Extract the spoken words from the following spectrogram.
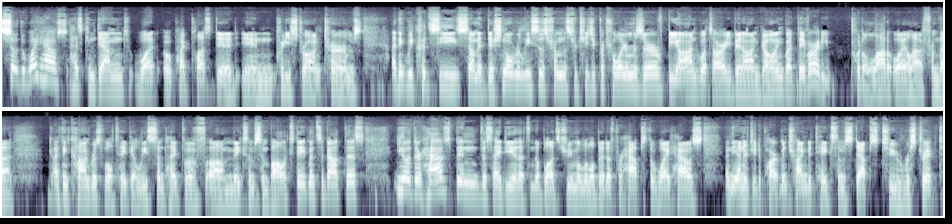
So the White House has condemned what OPEC Plus did in pretty strong terms. I think we could see some additional releases from the Strategic Petroleum Reserve beyond what's already been ongoing, but they've already put a lot of oil out from that I think Congress will take at least some type of um, make some symbolic statements about this. You know, there has been this idea that's in the bloodstream a little bit of perhaps the White House and the Energy Department trying to take some steps to restrict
